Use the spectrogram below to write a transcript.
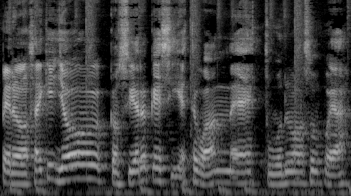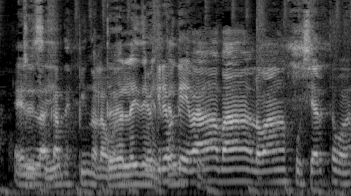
Pero, ¿sabes que Yo considero que si este weón es turbio su weá, el Sí, la sí. carne espíndola, weón. Yo creo que va, va, lo van a enjuiciar este weón.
